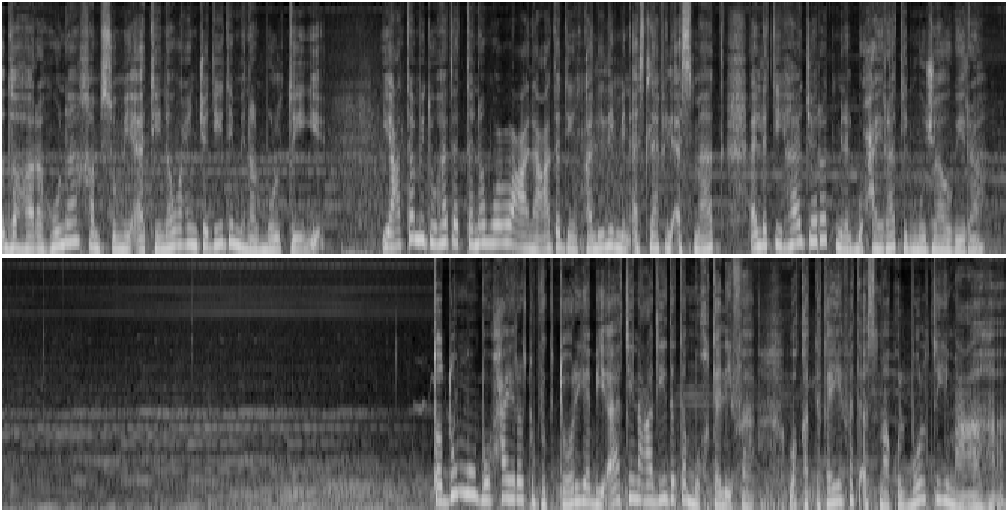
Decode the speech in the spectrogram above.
ظهر هنا 500 نوع جديد من البلطي يعتمد هذا التنوع على عدد قليل من أسلاف الأسماك التي هاجرت من البحيرات المجاورة. تضم بحيرة فيكتوريا بيئات عديدة مختلفة وقد تكيفت أسماك البلطي معها.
